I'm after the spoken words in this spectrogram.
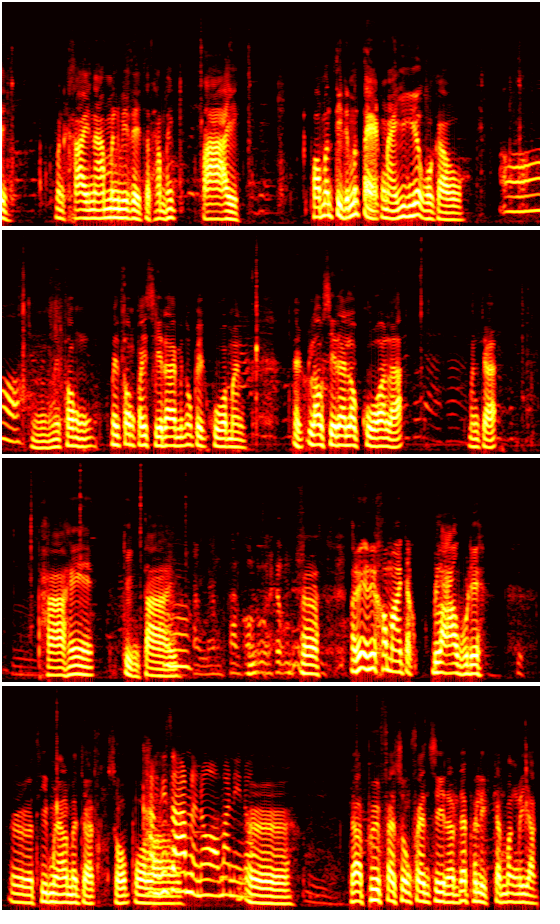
ย มันคายน้ำมันมีแต่จะทำให้ตายพอมันติดเดี๋ยวมันแตกใหม่ยิ่งเยอะกว่าเก่า อ๋ออืมไม่ต้องไม่ต้องไปเสียดายไม่ต้องไปกลัวมันแต่เราเสียดายเรากลัวละมันจะพาให้กิ่งตาย ตั้งน้ำตั้งความรู้นะเอออันนี้อันนี้เข้ามาจากลาวพูดี เออทีมงานมาจากสปครั้ลางวที่สามเลยเนาะมานี่เอเนาะอแล้วพืชแฟชั่นแฟนซีเราได้ผลิตกันบ้างหรือยัง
